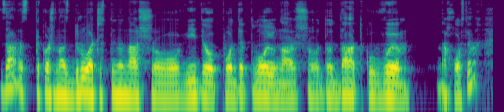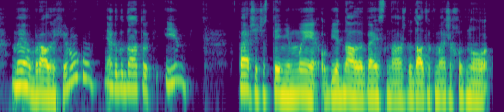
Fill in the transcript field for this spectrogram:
Зараз також у нас друга частина нашого відео по деплою нашого додатку в, на хостинг. Ми обрали Heroku як додаток, і в першій частині ми об'єднали весь наш додаток в межах одного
